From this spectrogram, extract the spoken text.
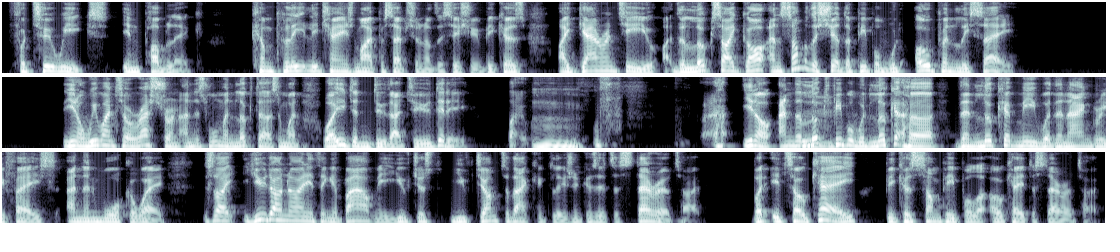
for two weeks in public completely changed my perception of this issue because I guarantee you the looks I got and some of the shit that people would openly say. You know, we went to a restaurant and this woman looked at us and went, Well, he didn't do that to you, did he? Like, mm. you know, and the looks mm. people would look at her, then look at me with an angry face and then walk away. It's like you don't know anything about me. You've just you've jumped to that conclusion because it's a stereotype. But it's okay because some people are okay to stereotype.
